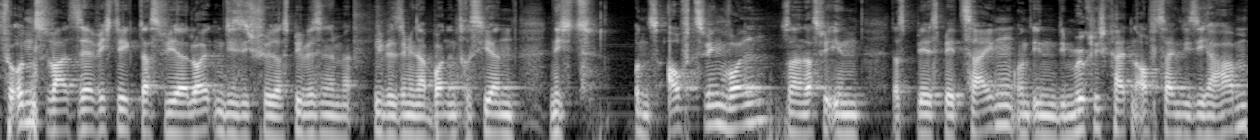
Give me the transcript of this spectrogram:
für uns war es sehr wichtig, dass wir Leuten, die sich für das Bibelseminar, Bonn interessieren, nicht uns aufzwingen wollen, sondern dass wir ihnen das BSB zeigen und ihnen die Möglichkeiten aufzeigen, die sie hier haben.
